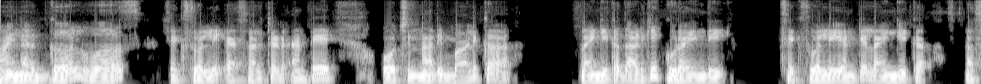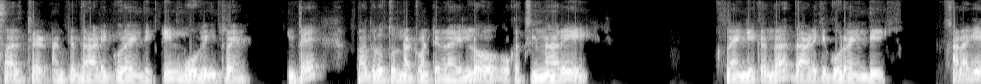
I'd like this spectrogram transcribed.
Minor girl was sexually assaulted అంటే ఓ చిన్నారి బాలిక లైంగిక దాడికి గురైంది. సెక్సువల్లీ అంటే లైంగిక. అసాల్టెడ్ అంటే దాడికి గురైంది. ఇన్ మూవింగ్ ట్రైన్ అంటే కదులుతున్నటువంటి రైల్లో ఒక చిన్నారి లైంగికంగా దాడికి గురైంది. అలాగే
